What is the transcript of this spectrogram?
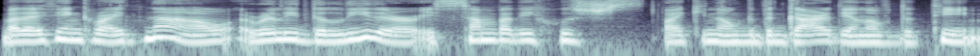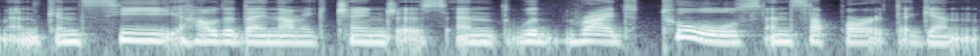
But I think right now, really the leader is somebody who's like, you know, the guardian of the team and can see how the dynamic changes and with right tools and support, again,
